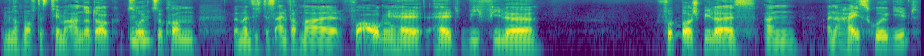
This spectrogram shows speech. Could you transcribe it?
um nochmal auf das Thema Underdog zurückzukommen, mhm wenn man sich das einfach mal vor Augen hält, wie viele Footballspieler es an einer Highschool gibt,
